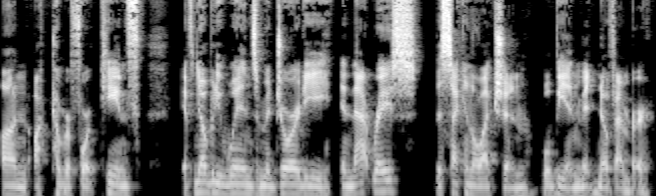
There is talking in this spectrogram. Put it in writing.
on October 14th. If nobody wins a majority in that race, the second election will be in mid November.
